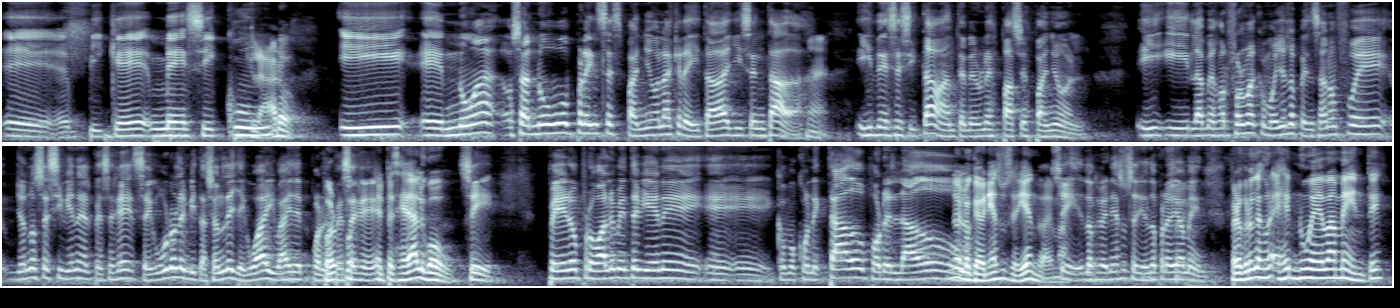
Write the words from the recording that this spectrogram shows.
eh, Piqué, Messi, Kun. Claro. Y eh, no, ha- o sea, no hubo prensa española acreditada allí sentada. Ah. Y necesitaban tener un espacio español. Y, y la mejor forma como ellos lo pensaron fue, yo no sé si viene del PSG, seguro la invitación le llegó a Ibai de- por, Por- el por- PSG. el PSG da el go. Sí, pero probablemente viene eh, eh, como conectado por el lado... No, lo que venía sucediendo, además. Sí, lo que venía sucediendo previamente. Pero creo que es nuevamente,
